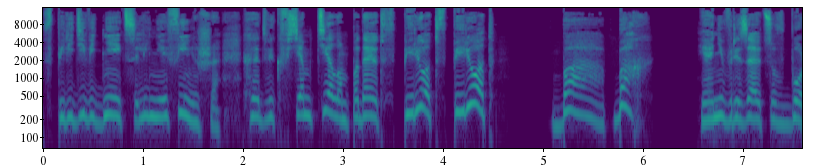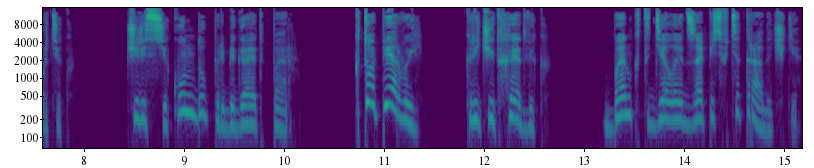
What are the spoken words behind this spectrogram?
Впереди виднеется линия финиша. Хедвиг всем телом подает вперед, вперед! Ба-бах! И они врезаются в бортик. Через секунду прибегает Пер. «Кто первый?» — кричит Хедвиг. Бенгт делает запись в тетрадочке.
